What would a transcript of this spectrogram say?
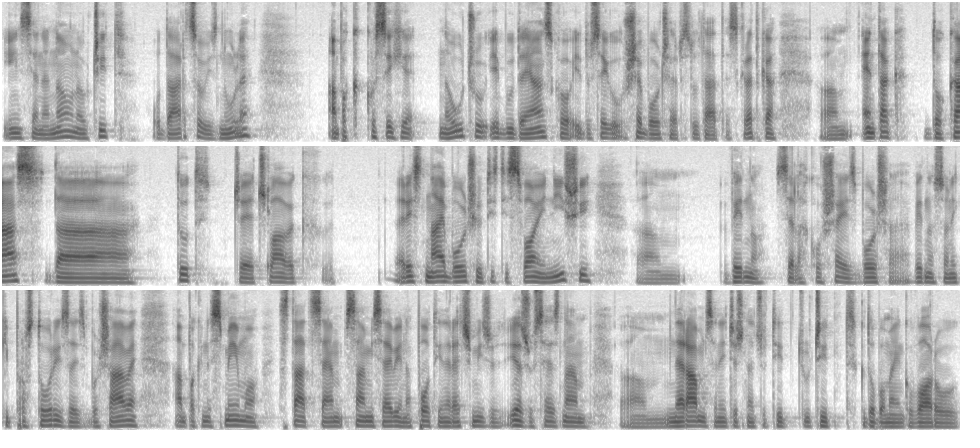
in se na novo naučiti udarcev iz nule, ampak ko se jih je naučil, je bil dejansko je dosegel še boljše rezultate. Skratka, um, en tak dokaz, da tudi če je človek res najboljši v tisti svoji niši, um, vedno se lahko še izboljša, vedno so neki prostori za izboljšave, ampak ne smemo stati sem, sami sebi na poti in reči: mi, Jaz že vse znam, um, ne rabim se nič naučiti, kdo bo meni govoril,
